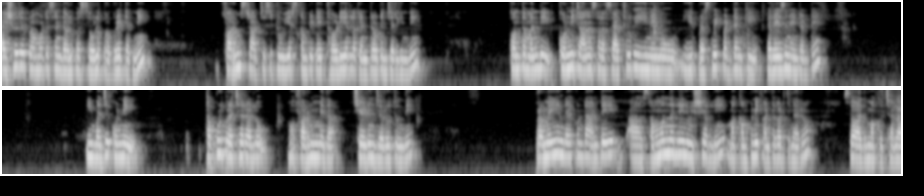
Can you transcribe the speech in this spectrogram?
Aishwarya promoters and developers solo ప్రొపరేటర్ని. ఫర్మ్ స్టార్ట్ చేసి టూ ఇయర్స్ కంప్లీట్ అయ్యి థర్డ్ ఇయర్లోకి ఎంటర్ అవ్వడం జరిగింది. కొంతమంది కొన్ని ఛానల్స్ అలా యాక్చువల్గా ఈ నేను ఈ ప్రెస్ మీట్ పెట్టడానికి రీజన్ ఏంటంటే ఈ మధ్య కొన్ని తప్పుడు ప్రచారాలు మా ఫర్మ్ మీద చేయడం జరుగుతుంది. ప్రమేయం లేకుండా అంటే ఆ సంబంధం లేని విషయాల్ని మా కంపెనీకి అంటగడుతున్నారు సో అది మాకు చాలా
